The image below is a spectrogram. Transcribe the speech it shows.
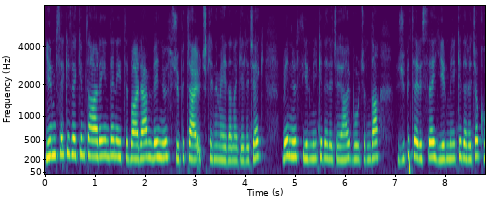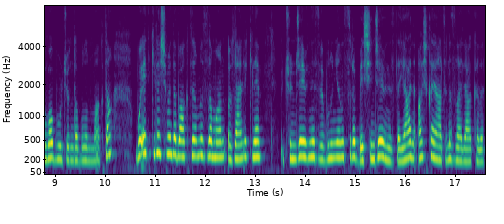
28 Ekim tarihinden itibaren Venüs-Jüpiter üçgeni meydana gelecek. Venüs 22 derece yay burcunda, Jüpiter ise 22 derece kova burcunda bulunmakta. Bu etkileşime de baktığımız zaman özellikle 3. eviniz ve bunun yanı sıra 5. evinizde yani aşk hayatınızla alakalı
